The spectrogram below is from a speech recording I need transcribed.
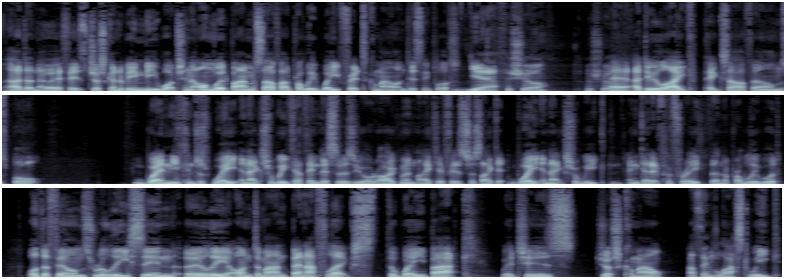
I don't know if it's just going to be me watching Onward by myself. I'd probably wait for it to come out on Disney Plus. Yeah, for sure, for sure. Uh, I do like Pixar films, but when you can just wait an extra week, I think this was your argument. Like, if it's just like wait an extra week and get it for free, then I probably would. Other films releasing early on demand Ben Affleck's The Way Back, which is just come out, I think, last week.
